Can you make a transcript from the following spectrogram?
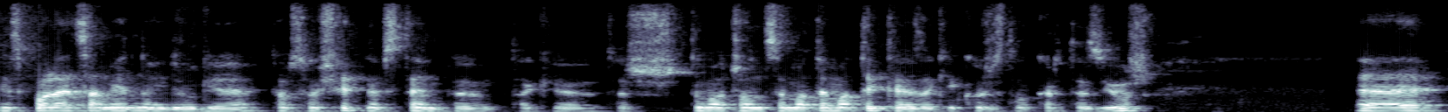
więc polecam jedno i drugie. Tam są świetne wstępy, takie też tłumaczące matematykę, z jakiej korzystał Kartezjusz. E,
